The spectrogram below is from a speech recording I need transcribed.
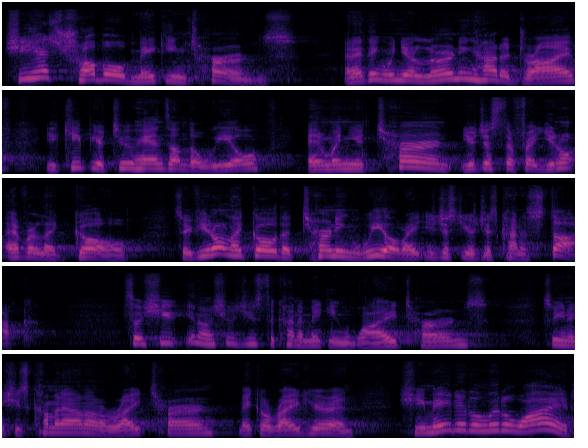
she has trouble making turns. And I think when you're learning how to drive, you keep your two hands on the wheel, and when you turn, you're just afraid you don't ever let go. So if you don't let go of the turning wheel, right, you just you're just kind of stuck. So she, you know, she was used to kind of making wide turns. So you know, she's coming out on a right turn, make a right here, and she made it a little wide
